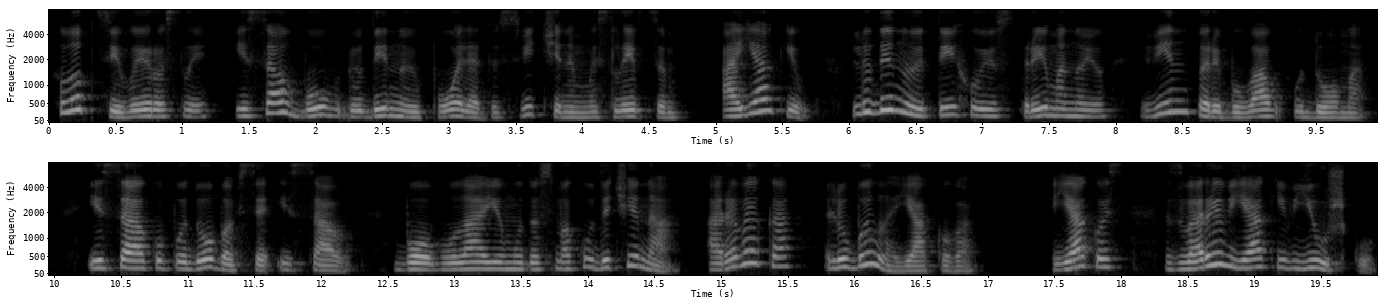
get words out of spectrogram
Хлопці виросли, Ісав був людиною поля, досвідченим мисливцем, а Яків людиною тихою, стриманою, він перебував удома. Ісааку подобався Ісав, бо була йому до смаку дичина, а Ревека любила Якова. Якось зварив Яків юшку.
